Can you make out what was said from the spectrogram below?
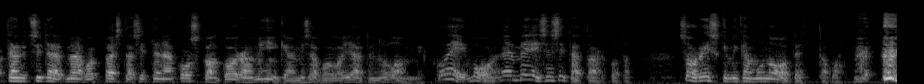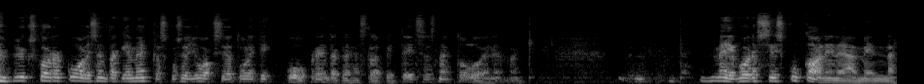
tämä nyt sitä, että mä en voi päästä sitten enää koskaan koiraan mihinkään, missä voi olla jäätynyt lammikko? Ei voi. Ei, ei se sitä tarkoita. Se on riski, mikä mun on otettava. Yksi koira kuoli sen takia metsässä, kun se juoksi ja tuli tikku rintakehästä läpi. Itse asiassa näitä ollut enemmänkin. Me ei voida siis kukaan enää mennä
